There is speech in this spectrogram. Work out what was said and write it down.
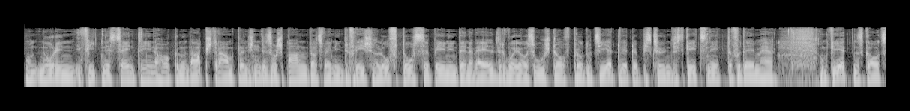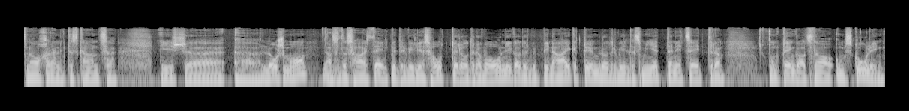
und nur in Fitnesszentren hocken und abstrampeln ist nicht so spannend, als wenn ich in der frischen Luft draußen bin, in den Wäldern, wo ja Sauerstoff produziert wird. Etwas Gesünderes gibt es nicht von dem her. Und viertens geht es nachher, das Ganze ist äh, äh, Logement. Also das heißt entweder will ich ein Hotel oder eine Wohnung oder bin Eigentümer oder will das mieten etc. Und dann geht es noch um Schooling.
